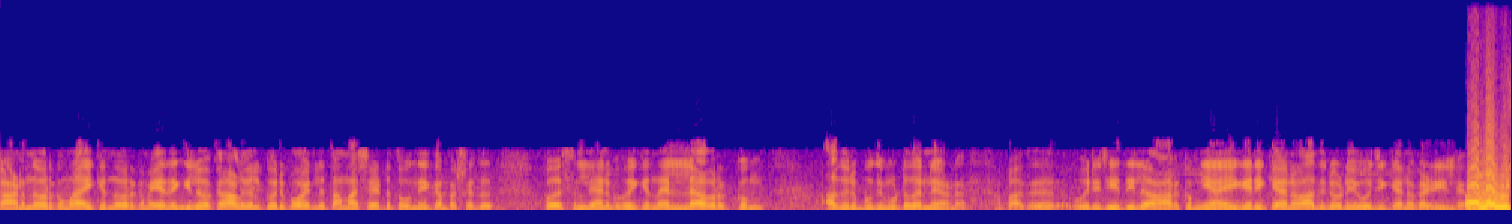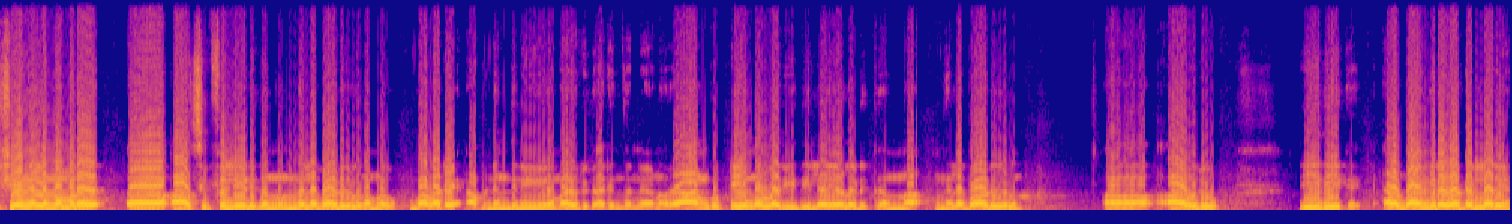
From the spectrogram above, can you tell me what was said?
കാണുന്നവർക്കും വായിക്കുന്നവർക്കും ഏതെങ്കിലുമൊക്കെ ആളുകൾക്ക് ഒരു പോയിന്റിൽ തമാശയായിട്ട് തോന്നിയേക്കാം. പക്ഷെ ഇത് പേഴ്സണലി അനുഭവിക്കുന്ന എല്ലാവർക്കും അതൊരു ബുദ്ധിമുട്ട് തന്നെയാണ്. അപ്പൊ അത് ഒരു രീതിയിൽ ആർക്കും ന്യായീകരിക്കാനോ അതിനോട് യോജിക്കാനോ കഴിയില്ല. പല വിഷയങ്ങളിലും നമ്മുടെ ആസിഫ് അലി എടുക്കുന്ന നിലപാടുകൾ നമ്മൾ വളരെ അഭിനന്ദനീയമായ ഒരു കാര്യം തന്നെയാണ്. ഒരു ആൺകുട്ടി എന്നുള്ള രീതിയിൽ അയാൾ എടുക്കുന്ന നിലപാടുകളും ആ, ഒരു രീതിയൊക്കെ അത് ഭയങ്കരമായിട്ട് എല്ലാവരും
